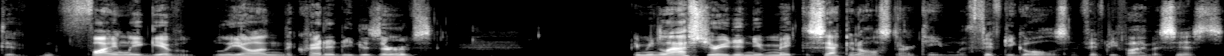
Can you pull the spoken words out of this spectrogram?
to finally give Leon the credit he deserves. I mean, last year he didn't even make the second All Star team with 50 goals and 55 assists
